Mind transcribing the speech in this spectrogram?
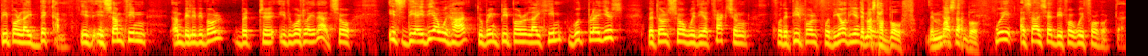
people like Beckham. It is something unbelievable, but uh, it was like that. So it's the idea we had to bring people like him, good players, but also with the attraction for the people, for the audience. They must have both. They must have both. We, as I said before, we forgot that.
